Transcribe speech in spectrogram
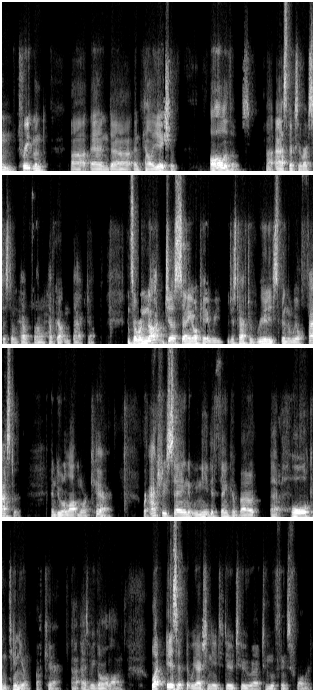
treatment, uh, and, uh, and palliation, all of those uh, aspects of our system have uh, have gotten backed up. And so we're not just saying, okay, we just have to really spin the wheel faster and do a lot more care. We're actually saying that we need to think about that whole continuum of care uh, as we go along. What is it that we actually need to do to, uh, to move things forward?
